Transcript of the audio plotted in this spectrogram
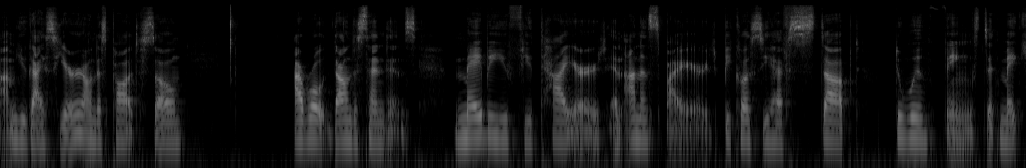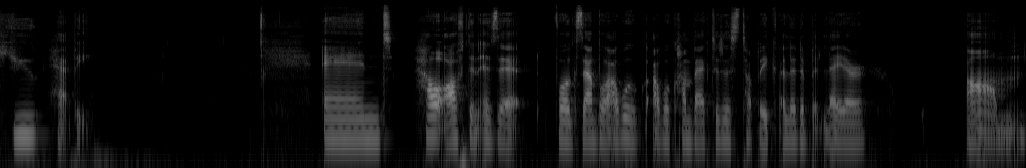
um, you guys here on this pod. So I wrote down the sentence. Maybe you feel tired and uninspired because you have stopped doing things that make you happy. And how often is it? For example, I will I will come back to this topic a little bit later um,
